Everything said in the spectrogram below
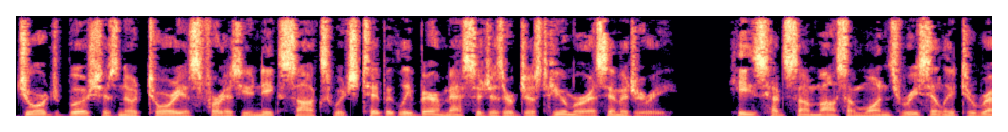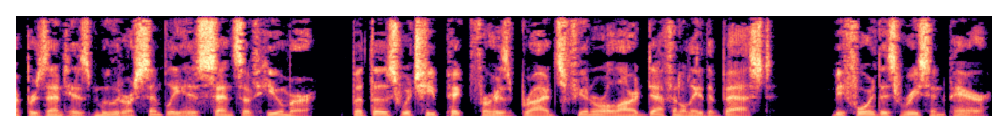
George Bush is notorious for his unique socks which typically bear messages or just humorous imagery. He's had some awesome ones recently to represent his mood or simply his sense of humor, but those which he picked for his bride's funeral are definitely the best. Before this recent pair,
